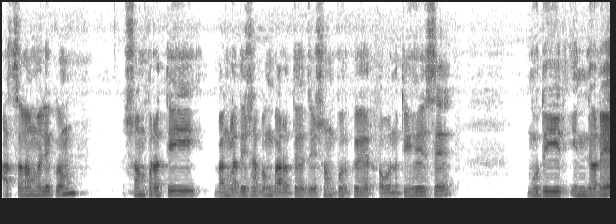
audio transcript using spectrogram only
আসসালামু আলাইকুম। সম্প্রতি বাংলাদেশ এবং ভারতে যে সম্পর্কের অবনতি হয়েছে, মুদির ইন্ধনে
